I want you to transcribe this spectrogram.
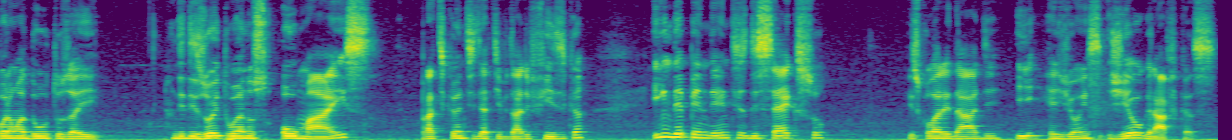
foram adultos aí de 18 anos ou mais, praticantes de atividade física, independentes de sexo, escolaridade e regiões geográficas.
